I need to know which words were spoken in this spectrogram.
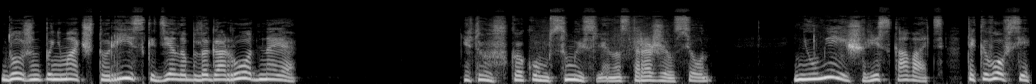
должен понимать, что риск — дело благородное. Это в каком смысле, — насторожился он. Не умеешь рисковать, так и вовсе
